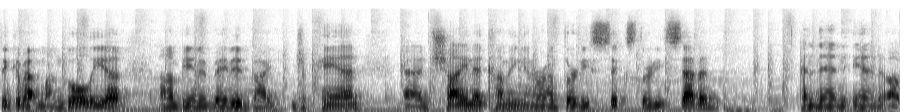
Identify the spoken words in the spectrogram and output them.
think about Mongolia um, being invaded by Japan, and China coming in around 36, 37. And then in, uh,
